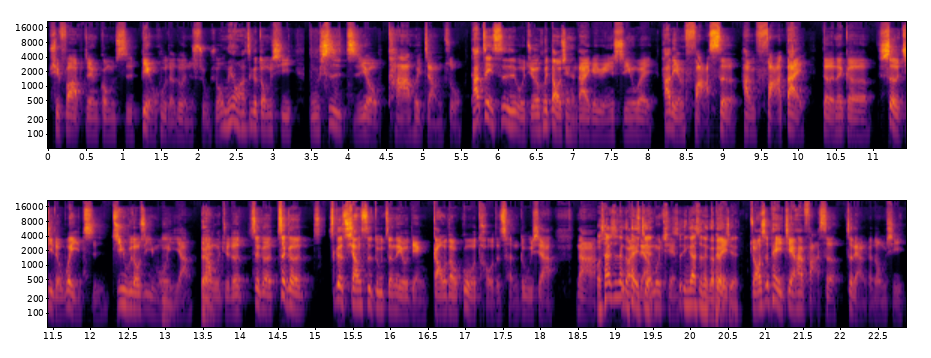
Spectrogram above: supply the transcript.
Shift Up 这间公司辩护的论述，说没有啊，这个东西不是只有他会这样做。他这次我觉得会道歉很大一个原因，是因为他连发色和发带的那个设计的位置几乎都是一模一样。嗯、那我觉得这个这个这个相似度真的有点高到过头的程度下。那我猜是那个配件，目前是应该是那个配件，主要是配件和发色这两个东西。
